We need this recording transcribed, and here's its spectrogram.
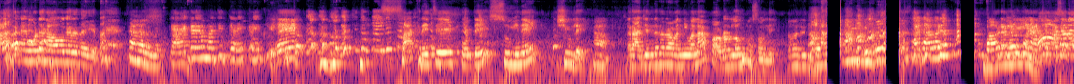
असं काही मोठं नाव वगैरे नाही. काळ्याकडे माझी कडे साखरेचे पोते सुईने शिवले. हा. राजेंद्र रावांनी मला पावडर लावून फसवले. पावडर लावून पण हो, असं नाही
